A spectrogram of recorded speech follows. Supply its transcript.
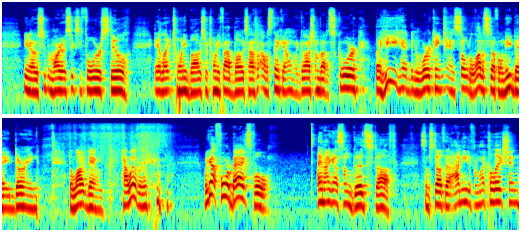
you know, Super Mario 64 still at like 20 bucks or 25 bucks. I, I was thinking, oh my gosh, I'm about to score. But he had been working and sold a lot of stuff on eBay during the lockdown. However, we got four bags full. And I got some good stuff. Some stuff that I needed for my collection.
